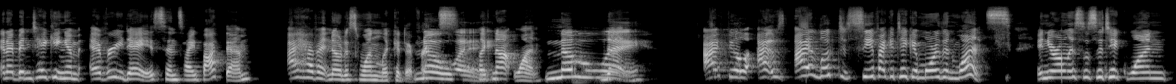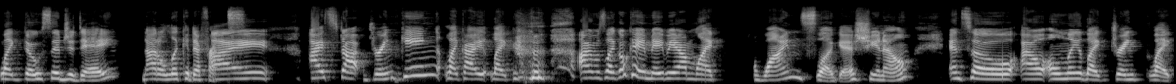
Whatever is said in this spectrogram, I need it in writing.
And I've been taking them every day since I bought them. I haven't noticed one lick of difference. No way. Like not one. No way. None. I feel I was I looked to see if I could take it more than once. And you're only supposed to take one like dosage a day. Not a lick of difference. I I stopped drinking. Like I like I was like, okay, maybe I'm like wine sluggish, you know? And so I'll only like drink like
